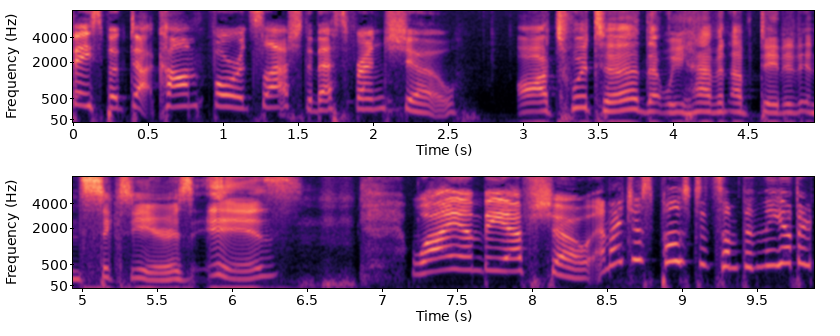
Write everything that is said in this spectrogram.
Facebook.com forward slash The Best Friend Show. our Twitter that we haven't updated in six years is, YMBF Show. And I just posted something the other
